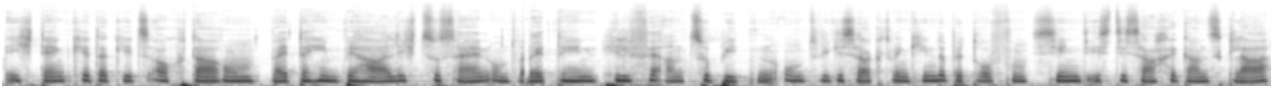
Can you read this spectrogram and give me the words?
Ich denke, da geht es auch darum, weiterhin beharrlich zu sein und weiterhin Hilfe anzubieten. Und wie gesagt, wenn Kinder betroffen sind, ist die Sache ganz klar.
